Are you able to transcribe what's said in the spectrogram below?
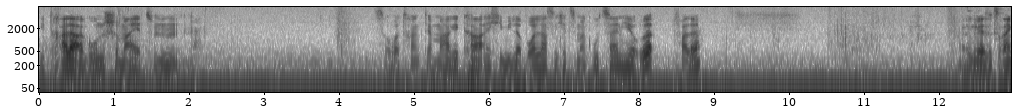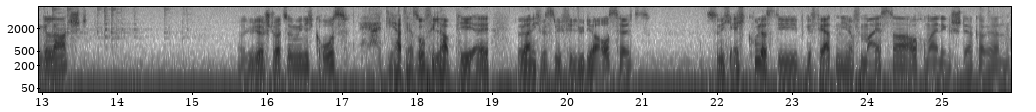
Die Dralle Agonische Maid, hm. Zaubertrank der Magiker, Alchemielabor lasse ich jetzt mal gut sein hier. Uh, Falle. Irgendwer ist jetzt reingelatscht. Äh, Lydia stört's irgendwie nicht groß. Ja, die hat ja so viel HP, ey. Ich will gar nicht wissen, wie viel Lydia aushält. Das finde ich echt cool, dass die Gefährten hier auf Meister auch um einiges stärker werden.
